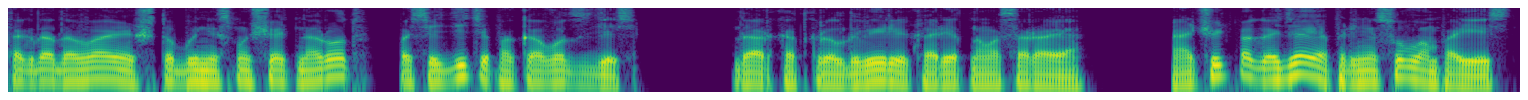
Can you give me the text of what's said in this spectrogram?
Тогда давай, чтобы не смущать народ, посидите пока вот здесь». Дарк открыл двери каретного сарая. «А чуть погодя я принесу вам поесть».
